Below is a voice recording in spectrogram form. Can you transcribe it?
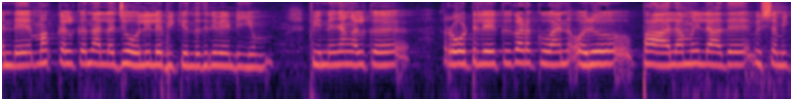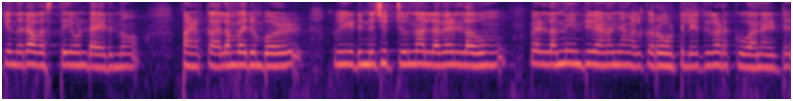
എന്റെ മക്കൾക്ക് നല്ല ജോലി ലഭിക്കുന്നതിന് വേണ്ടിയും പിന്നെ ഞങ്ങൾക്ക് റോട്ടിലേക്ക് കടക്കുവാൻ ഒരു പാലമില്ലാതെ വിഷമിക്കുന്നൊരവസ്ഥയുണ്ടായിരുന്നു. മഴക്കാലം വരുമ്പോൾ വീടിന് ചുറ്റും നല്ല വെള്ളവും വെള്ളം നീന്തി വേണം ഞങ്ങൾക്ക് റോട്ടിലേക്ക് കടക്കുവാനായിട്ട്.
